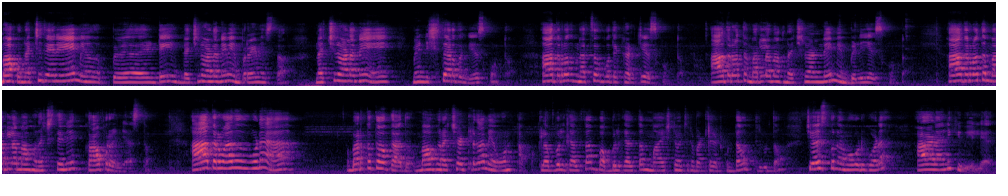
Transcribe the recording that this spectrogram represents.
మాకు నచ్చితేనే మేము ఏంటి నచ్చిన వాళ్ళనే మేము ప్రేమిస్తాం. నచ్చిన వాళ్ళనే మేము నిశ్చితార్థం చేసుకుంటాం. ఆ తర్వాత నచ్చకపోతే కట్ చేసుకుంటాం. ఆ తర్వాత మరలా మాకు నచ్చిన వాళ్ళనే మేము పెళ్ళి చేసుకుంటాం. ఆ తర్వాత మరలా మాకు నచ్చితేనే కాపురం చేస్తాం. ఆ తర్వాత కూడా భర్తతో కాదు మాకు నచ్చినట్లుగా మేము ఉంటాం. క్లబ్బులకి వెళ్తాం పబ్బులకి వెళ్తాం మా ఇష్టం వచ్చిన బట్టలు కట్టుకుంటాం తిరుగుతాం. చేసుకున్న మొగుడు కూడా ఆడడానికి వీల్లేదు.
